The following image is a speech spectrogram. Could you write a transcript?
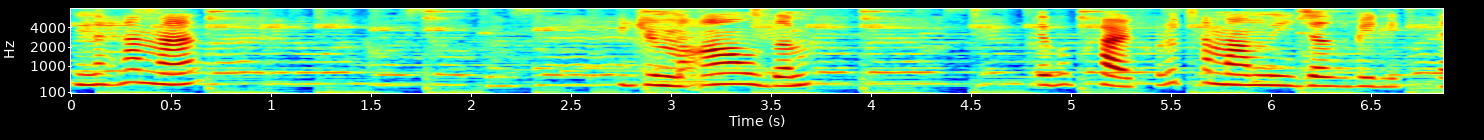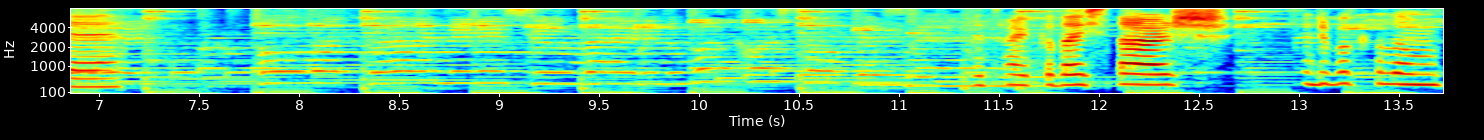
Şimdi hemen gücümü aldım ve bu parkuru tamamlayacağız birlikte. Evet arkadaşlar hadi bakalım.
